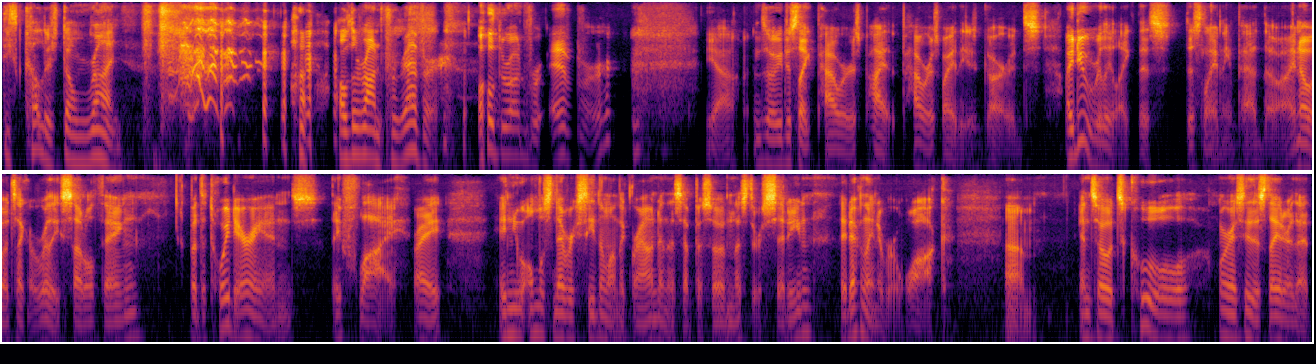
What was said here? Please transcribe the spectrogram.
these colors don't run. Alderaan forever. Alderaan forever. Yeah, and so he just like powers by powers by these guards. I do really like this this landing pad though. I know it's like a really subtle thing, but the Toydarians they fly right, and you almost never see them on the ground in this episode unless they're sitting. They definitely never walk, um, and so it's cool. We're gonna see this later that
